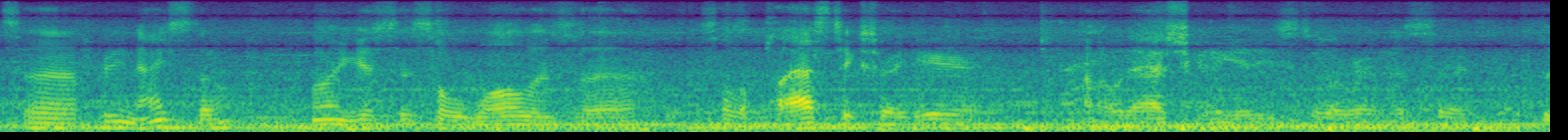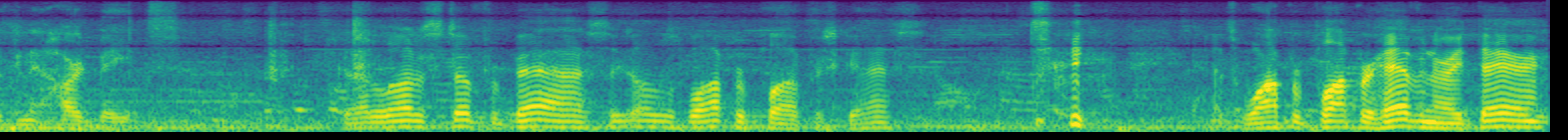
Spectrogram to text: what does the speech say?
It's uh, pretty nice though. Well, I guess this whole wall is uh, it's all the plastics right here. I don't know what Ash is gonna get. He's still over on this side. Looking at hard baits. Got a lot of stuff for bass. Look at all those whopper ploppers, guys. That's whopper plopper heaven right there.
